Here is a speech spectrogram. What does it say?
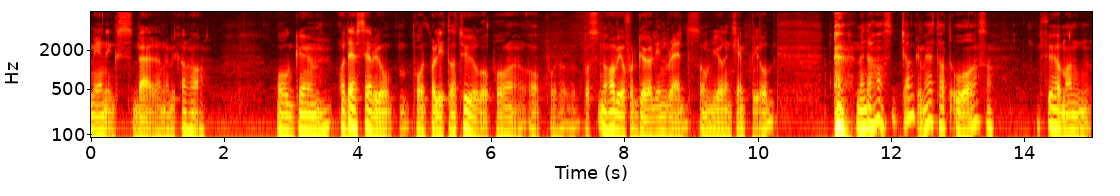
meningsbærerne vi kan ha. Og, um, og det ser du jo både på litteratur og på, og på, på Nå har vi jo fått Girl in Red, som gjør en kjempejobb. Men det har jaggu meg tatt år, altså. Før man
